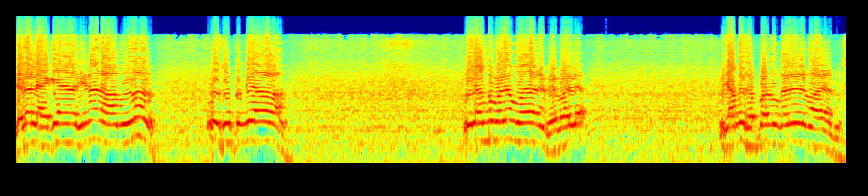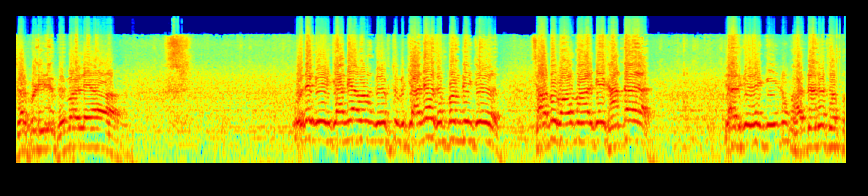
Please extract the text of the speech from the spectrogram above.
ਜਿਹੜਾ ਲੈ ਕੇ ਆਇਆ ਸੀ ਨਾ ਨਾਮ ਉਹ ਸੁੱਕ ਗਿਆ। ਕੋਈ ਅੰਗ ਬੜਿਆ ਮਾਇਆ ਨੇ ਫੇਰ ਫੜ ਲਿਆ। ਕੋਈ ਅੰਗ ਸੱਪਾਂ ਨੂੰ ਕਹਿੰਦੇ ਨੇ ਮਾਇਆ ਨੂੰ ਸਰਪੜੀ ਨੇ ਫੇਰ ਲਿਆ। ਉਹਦੇ ਗੇੜ ਜਾ ਗਿਆ ਹੁਣ ਗ੍ਰਿਫਤ ਬਚਾ ਆ ਗਿਆ ਸੱਪਣ ਦੇ ਚ। ਸੱਪ ਵਾਲ ਮਾਰ ਕੇ ਖਾਂਦਾ ਜਦ ਕਿਸੇ ਚੀਜ਼ ਨੂੰ ਖਾਂਦਾ ਨਾ ਸੱਪ,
